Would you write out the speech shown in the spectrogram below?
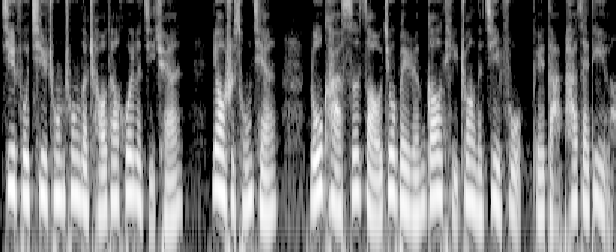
继父气冲冲地朝他挥了几拳。要是从前，卢卡斯早就被人高体壮的继父给打趴在地了。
